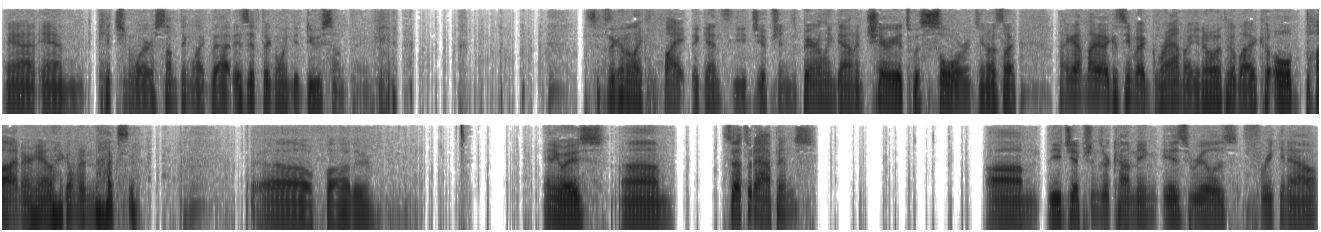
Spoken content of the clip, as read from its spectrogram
and and kitchenware, something like that, as if they're going to do something. So if they're gonna like fight against the Egyptians, barreling down in chariots with swords, you know, it's like I got my I can see my grandma, you know, with her like old pot in her hand, like I'm gonna knock some. Oh, Father. Anyways, um, so that's what happens. Um, the Egyptians are coming. Israel is freaking out.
